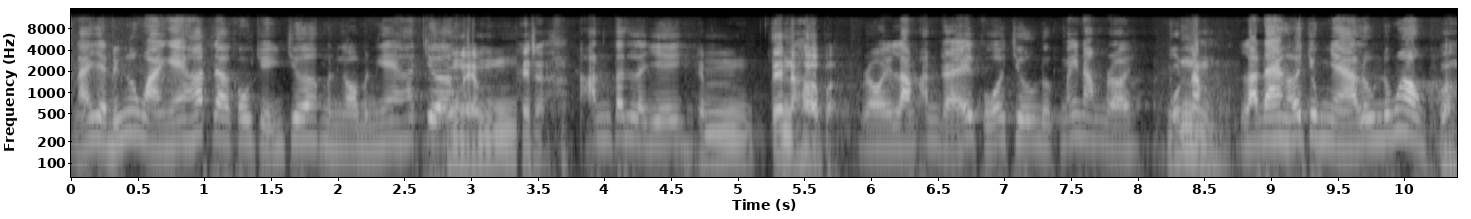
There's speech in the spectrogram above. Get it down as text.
Nãy giờ đứng ở ngoài nghe hết ờ, câu chuyện chưa? Mình ngồi mình nghe hết chưa? Chung em hết rồi anh tên là gì? Em tên là Hợp ạ. Rồi làm anh rể của chương được mấy năm rồi? 4 năm. Rồi. là đang ở chung nhà luôn đúng không? Vâng.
